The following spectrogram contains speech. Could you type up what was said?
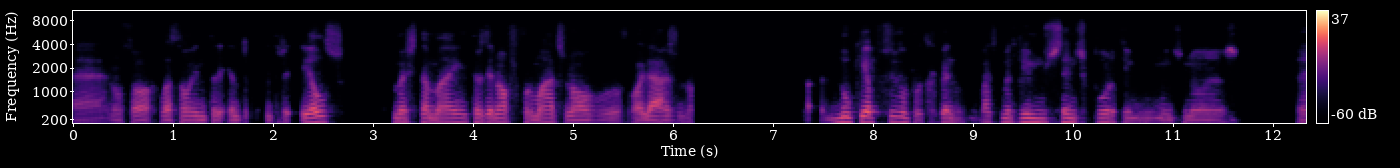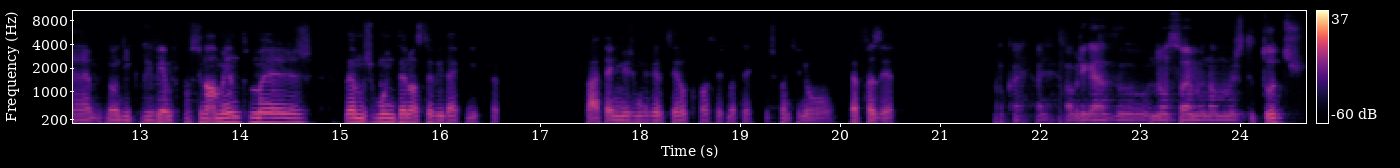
ah, não só a relação entre, entre, entre eles, mas também trazer novos formatos, novos olhares, no- no que é possível, porque de repente, basicamente, vivemos sem desporto e muitos de nós, ah, não digo que vivemos profissionalmente, mas damos muito da nossa vida aqui. Portanto, pá, tenho mesmo que agradecer o que vocês, matraquilhos, continuam a fazer. Ok, olha, obrigado não só em meu nome, mas de todos.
